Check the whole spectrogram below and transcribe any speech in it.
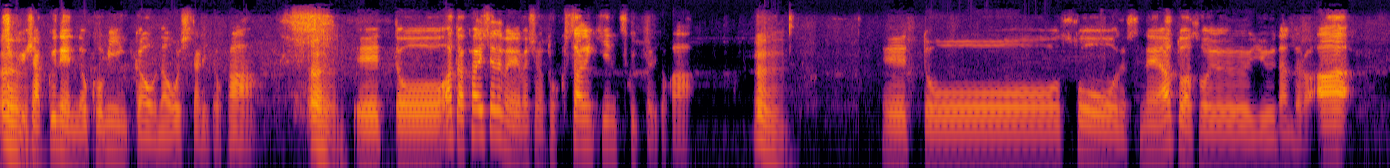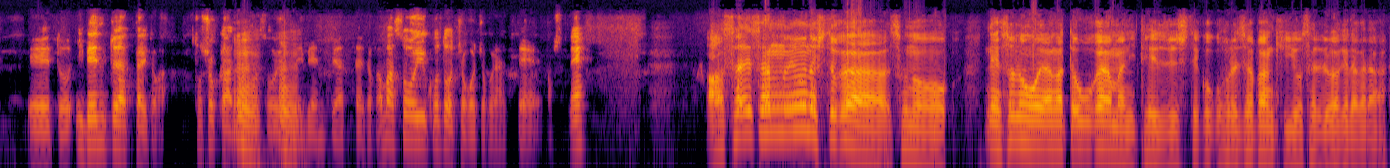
築100年の古民家を直したりとか、うん。えーっと、あとは会社でもやりましたが、特産品作ったりとか、うん。えーっと、そうですね。あとはそういう、なんだろう、あ、えーっと、イベントやったりとか、図書館とうんかそういうのイベントやったりとか、まあそういうことをちょこちょこやってましたね。浅井さんのような人が、その、ね、その親がって岡山に定住して、ここ、これジャパン起業されるわけだから、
